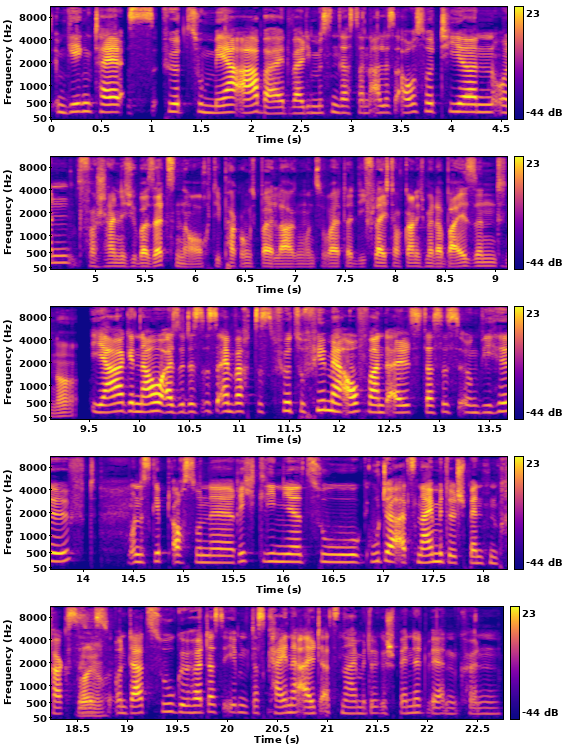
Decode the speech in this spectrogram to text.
Im Gegenteil, es führt zu mehr Arbeit, weil die müssen das dann alles aussortieren und wahrscheinlich übersetzen auch die Packungsbeilagen und so weiter, die vielleicht auch gar nicht mehr dabei sind. Ne? Ja, genau. Also das ist einfach, das führt zu viel mehr Aufwand, als dass es es irgendwie hilft. Und es gibt auch so eine Richtlinie zu guter Arzneimittelspendenpraxis. Ah, ja. Und dazu gehört das eben, dass keine Altarzneimittel gespendet werden können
